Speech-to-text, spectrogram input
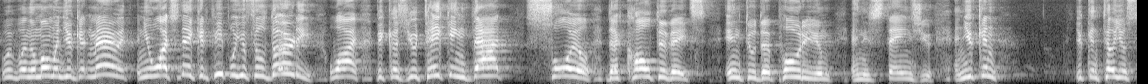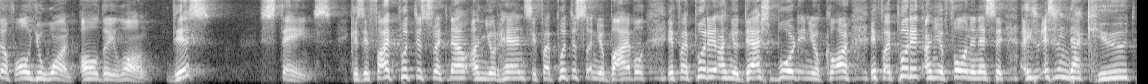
when the moment you get married and you watch naked people, you feel dirty. Why? Because you're taking that soil that cultivates into the podium and it stains you. And you can, you can tell yourself all you want all day long. This stains. Because if I put this right now on your hands, if I put this on your Bible, if I put it on your dashboard in your car, if I put it on your phone and I say, isn't that cute?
